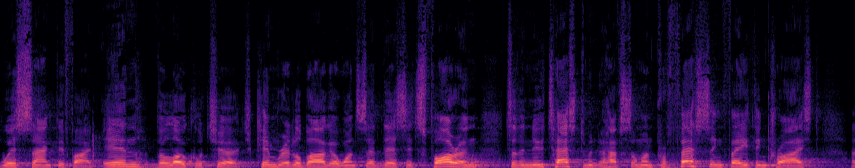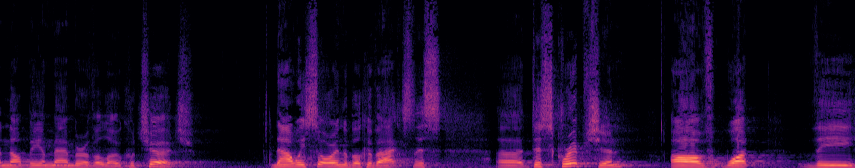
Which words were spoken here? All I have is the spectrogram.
we're sanctified in the local church. Kim Riddlebarger once said this It's foreign to the New Testament to have someone professing faith in Christ and not be a member of a local church. Now, we saw in the book of Acts this uh, description of what the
